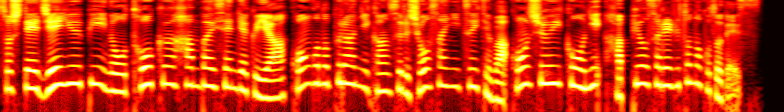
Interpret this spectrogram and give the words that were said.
そして JUP のトークン販売戦略や今後のプランに関する詳細については、今週以降に発表されるとのことです。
